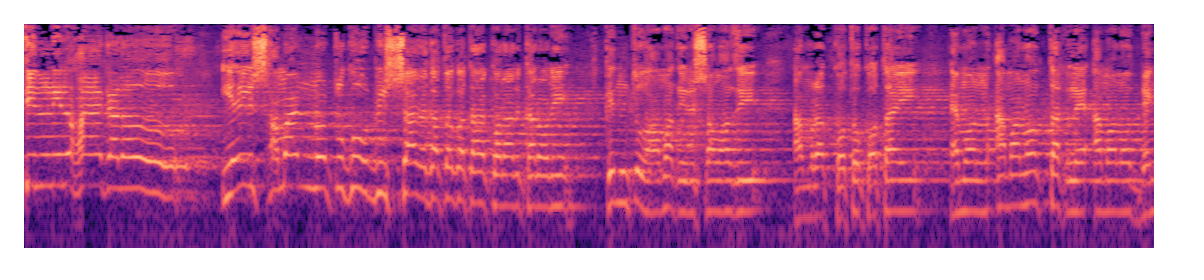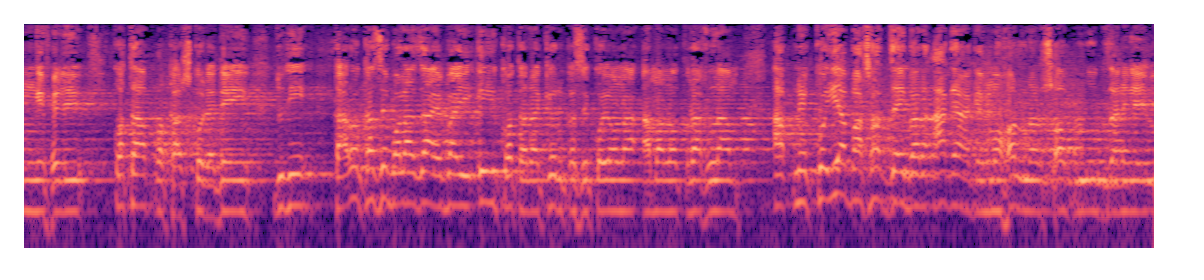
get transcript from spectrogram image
তিন দিন হয়ে গেল। এই সামান্যটুকু বিশ্বাসঘাতকতা করার কারণে কিন্তু আমাদের সমাজে আমরা কত কথাই এমন আমানত থাকলে আমানত ভেঙ্গে ফেলি, কথা প্রকাশ করে দেই। যদি কারও কাছে বলা যায়, ভাই, এই কথাটা কেউ কাছে কইও না, আমানত রাখলাম। আপনি কইয়া বাসার যাইবার আগে আগে মহল্লার সব লোক জানি লইব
